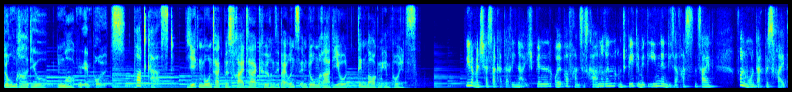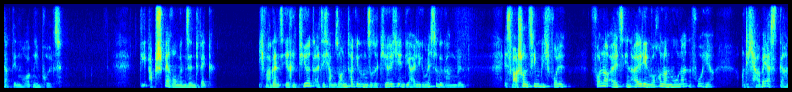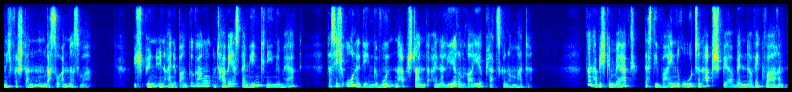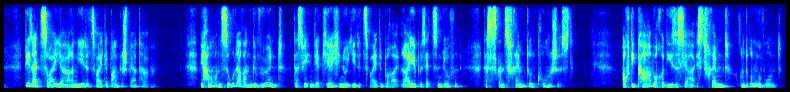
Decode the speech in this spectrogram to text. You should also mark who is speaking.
Speaker 1: Domradio Morgenimpuls.
Speaker 2: Podcast.
Speaker 3: Jeden Montag bis Freitag hören Sie bei uns im Domradio den Morgenimpuls.
Speaker 4: Wieder mit Schwester Katharina. Ich bin Olper Franziskanerin und bete mit Ihnen in dieser Fastenzeit von Montag bis Freitag den Morgenimpuls. Die Absperrungen sind weg. Ich war ganz irritiert, als ich am Sonntag in unsere Kirche in die Heilige Messe gegangen bin. Es war schon ziemlich voll voller als in all den Wochen und Monaten vorher. Und ich habe erst gar nicht verstanden, was so anders war. Ich bin in eine Bank gegangen und habe erst beim Hinknien gemerkt, dass ich ohne den gewohnten Abstand einer leeren Reihe Platz genommen hatte. Dann habe ich gemerkt, dass die weinroten Absperrbänder weg waren, die seit zwei Jahren jede zweite Bank gesperrt haben. Wir haben uns so daran gewöhnt, dass wir in der Kirche nur jede zweite Reihe besetzen dürfen, dass es ganz fremd und komisch ist. Auch die Karwoche dieses Jahr ist fremd und ungewohnt.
